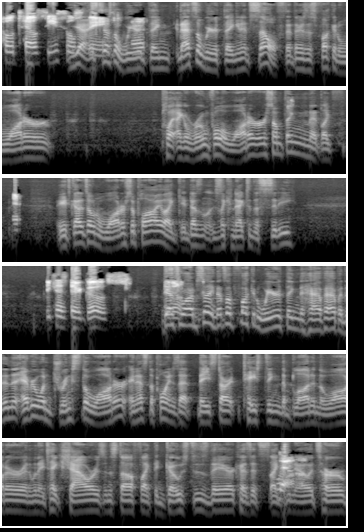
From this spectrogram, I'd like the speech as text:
Hotel Cecil's yeah, thing. it's just a weird thing. That's a weird thing in itself that there's this fucking water, like a room full of water or something that like it's got its own water supply. Like it doesn't just like connect to the city. because they're ghosts. That's what I'm saying. That's a fucking weird thing to have happen. And then everyone drinks the water, and that's the point is that they start tasting the blood in the water, and when they take showers and stuff, like the ghost is there because it's like Yeah. you know it's her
